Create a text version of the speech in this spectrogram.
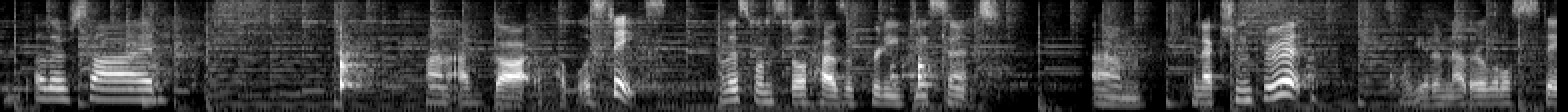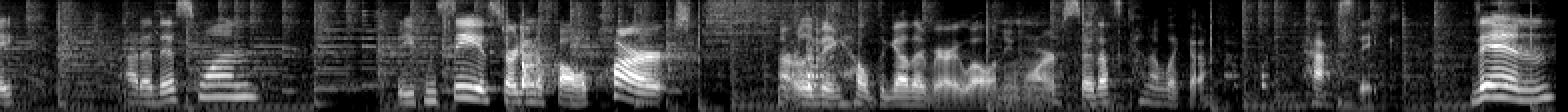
on the other side. And I've got a couple of steaks. Now this one still has a pretty decent um, connection through it. So I'll get another little steak out of this one. But you can see it's starting to fall apart, not really being held together very well anymore. So that's kind of like a half steak. Then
